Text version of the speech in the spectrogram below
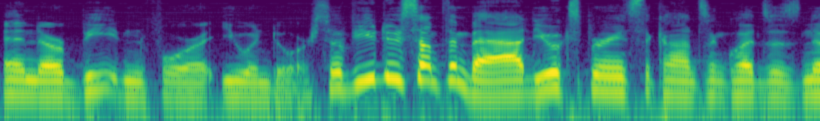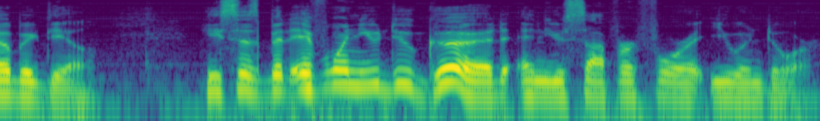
and are beaten for it, you endure? So if you do something bad, you experience the consequences, no big deal. He says, but if when you do good and you suffer for it, you endure.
